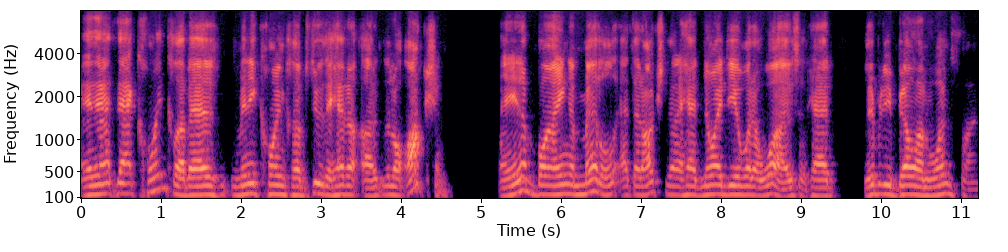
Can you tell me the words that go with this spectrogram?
and at that coin club, as many coin clubs do, they had a, a little auction. I ended up buying a medal at that auction that I had no idea what it was. It had Liberty Bell on one side,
